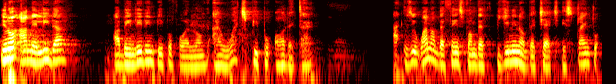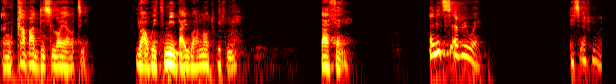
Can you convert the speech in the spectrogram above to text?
You know, I'm a leader. I've been leading people for a long. I watch people all the time. You see, one of the things from the beginning of the church is trying to uncover disloyalty. You are with me, but you are not with me. That thing. And it's everywhere. It's everywhere.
